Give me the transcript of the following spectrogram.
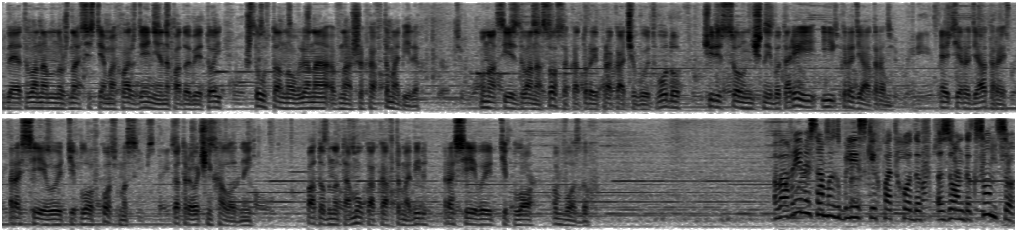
Для этого нам нужна система охлаждения наподобие той, что установлена в наших автомобилях. У нас есть два насоса, которые прокачивают воду через солнечные батареи и к радиаторам. Эти радиаторы рассеивают тепло в космос, который очень холодный, подобно тому, как автомобиль рассеивает тепло в воздух. Во время самых близких подходов зонда к Солнцу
